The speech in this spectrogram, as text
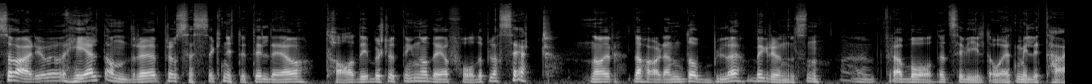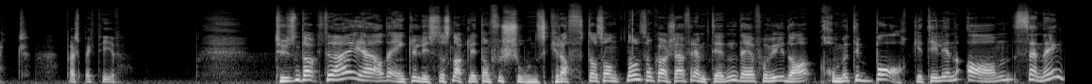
så er det jo helt andre prosesser knyttet til det å ta de beslutningene og det å få det plassert når det har den doble begrunnelsen eh, fra både et sivilt og et militært perspektiv. Tusen takk til deg. Jeg hadde egentlig lyst til å snakke litt om fusjonskraft og sånt nå, som kanskje er fremtiden. Det får vi da komme tilbake til i en annen sending,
